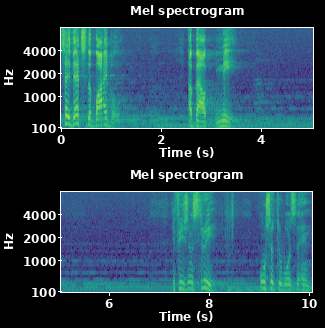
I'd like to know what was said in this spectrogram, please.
Say, that's the Bible about me. Ephesians 3 also towards the end.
